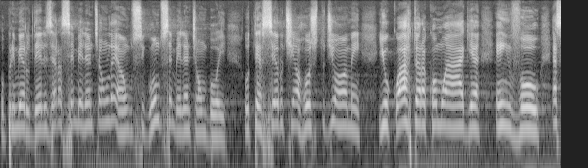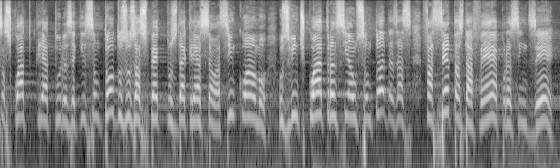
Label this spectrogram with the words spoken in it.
O primeiro deles era semelhante a um leão, o segundo semelhante a um boi, o terceiro tinha rosto de homem, e o quarto era como a águia em voo. Essas quatro criaturas aqui são todos os aspectos da criação, assim como os 24 anciãos são todas as facetas da fé, por assim dizer,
